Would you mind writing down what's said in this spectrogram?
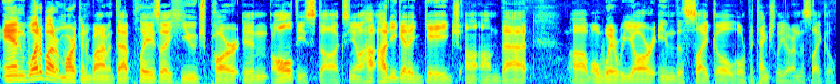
And what about a market environment? That plays a huge part in all these stocks. You know, how, how do you get a gauge on, on that um, or where we are in the cycle or potentially are in the cycle?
